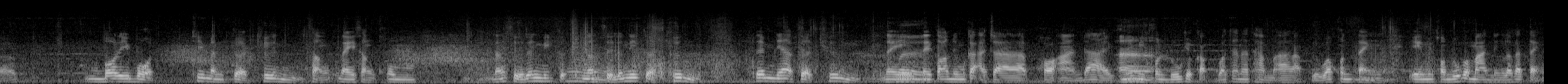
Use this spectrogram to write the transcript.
อบริบทที่มันเกิดขึ้นสังในสังคมหนังสือเรื่องนี้เกิดอืมหนังสือเรื่องนี้เกิดขึ้น เล่มเนี้ยเกิดขึ้นในเออในตอนหนึงมันก็อาจจะพออ่านได้ อ่าไม่มีคนรู้เกี่ยวกับวัฒนธรรมอาหรับ หรือว่าคนแต่งเองมีความรู้ประมาณหนึงแล้วก็แต่ง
